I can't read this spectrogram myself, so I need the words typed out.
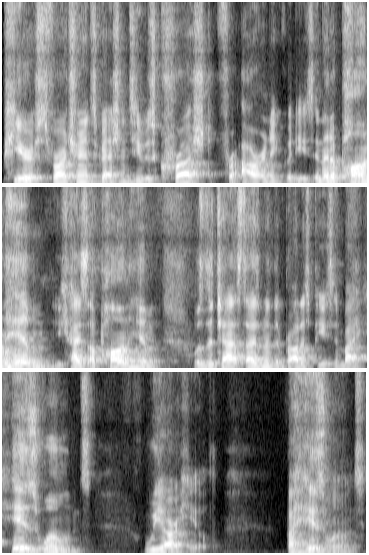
pierced for our transgressions, he was crushed for our iniquities. And then upon him, you guys, upon him was the chastisement that brought us peace. And by his wounds, we are healed. By his wounds.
